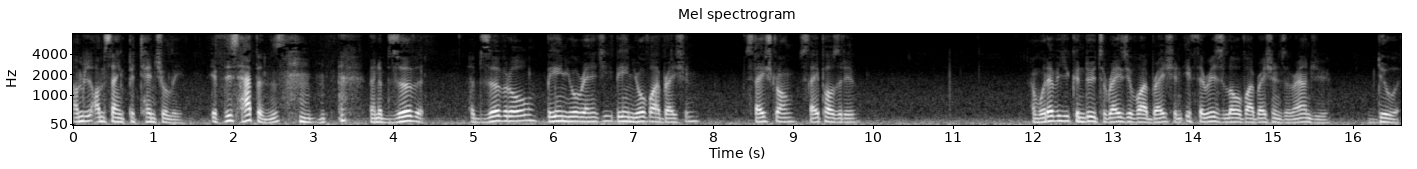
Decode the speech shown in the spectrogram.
I'm, just, I'm saying potentially if this happens, then observe it. Observe it all. Be in your energy, be in your vibration. Stay strong, stay positive. And whatever you can do to raise your vibration, if there is lower vibrations around you, do it.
